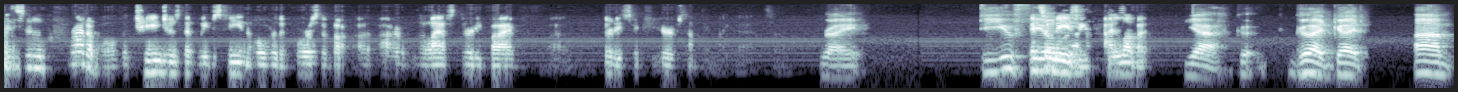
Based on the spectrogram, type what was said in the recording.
it's incredible the changes that we've seen over the course of our, our, the last 35, uh, 36 years, something like that. So right. Do you feel it's amazing. I love it. Yeah, good, good, good. Um,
